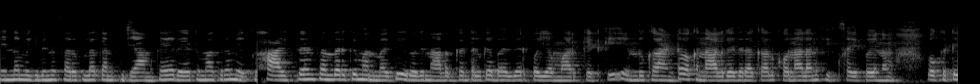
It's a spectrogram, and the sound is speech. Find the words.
నిన్న మిగిలిన సరుకులా కనిపి జామకాయ రేటు మాత్రం ఎక్కువ. హాయ్ ఫ్రెండ్స్ అందరికీ మనమైతే ఈరోజు నాలుగు గంటలకే బయలుదేరిపోయాం మార్కెట్కి. ఎందుకు అంటే ఒక నాలుగైదు రకాలు కొనాలని ఫిక్స్ అయిపోయినాం. ఒకటి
